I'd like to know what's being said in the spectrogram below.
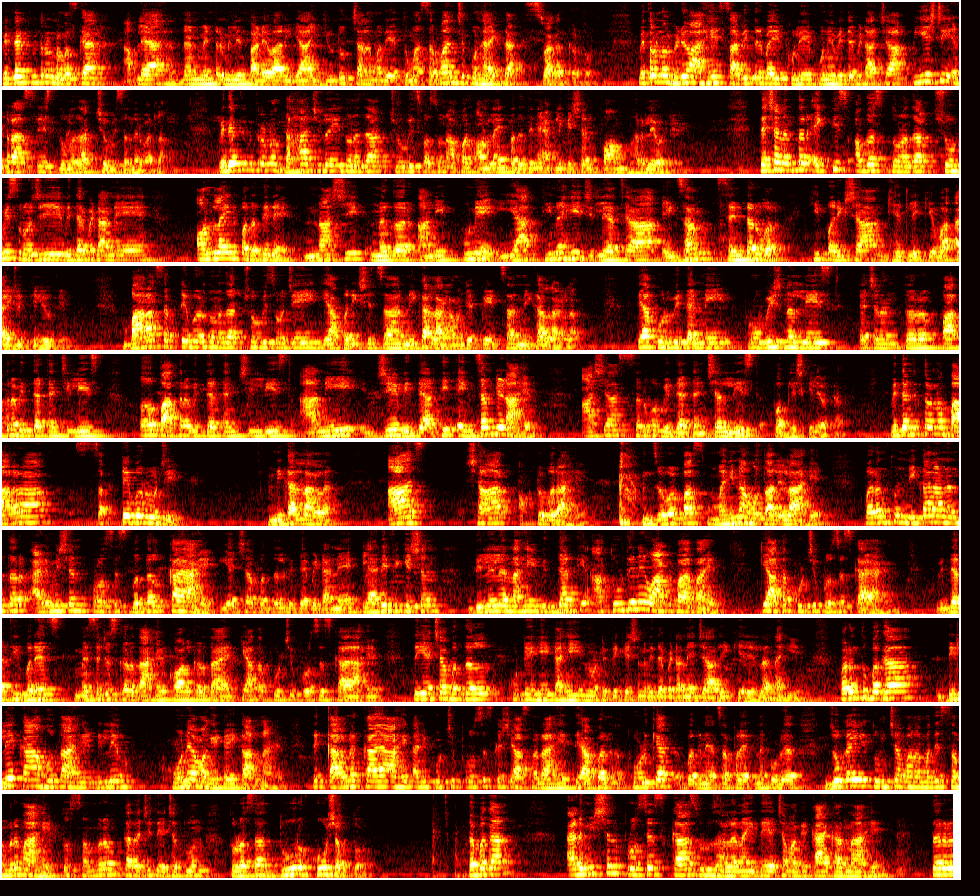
विद्यार्थी मित्र नमस्कार. आपल्या ज्ञान मेंटर मिलिंद पाडेवार या यूट्यूब चॅनलमध्ये तुम्हा सर्वांचे पुन्हा एकदा स्वागत करतो. मित्रांनो व्हिडिओ आहे सावित्रीबाई फुले पुणे विद्यापीठाच्या P H D entrance test दोन हजार चोवीस संदर्भातला. विद्यार्थी मित्रांनो दहा जुलै दोन हजार चोवीसपासून आपण ऑनलाईन पद्धतीने ॲप्लिकेशन फॉर्म भरले होते. त्याच्यानंतर एकतीस ऑगस्ट दोन हजार चोवीस रोजी विद्यापीठाने ऑनलाईन पद्धतीने नाशिक नगर आणि पुणे या तीनही जिल्ह्याच्या एक्झाम सेंटरवर ही परीक्षा घेतली किंवा आयोजित केली होती. बारा सप्टेंबर दोन हजार चोवीस रोजी या परीक्षेचा निकाल लागला म्हणजे पेटचा निकाल लागला. त्यापूर्वी त्यांनी प्रोव्हिजनल लिस्ट त्याच्यानंतर पात्र विद्यार्थ्यांची लिस्ट अपात्र विद्यार्थ्यांची लिस्ट आणि जे विद्यार्थी एक्झामटेड आहेत अशा सर्व विद्यार्थ्यांच्या लिस्ट पब्लिश केल्या होत्या. विद्यार्थी मित्रांनो बारा सप्टेंबर रोजी निकाल लागला. आज चार ऑक्टोबर आहे. जवळपास महिना होत आलेला आहे. परंतु निकालानंतर ॲडमिशन प्रोसेसबद्दल काय आहे याच्याबद्दल विद्यापीठाने क्लॅरिफिकेशन दिलेलं नाही. विद्यार्थी आतुरतेने वाट पाहत आहेत की आता पुढची प्रोसेस काय आहे. विद्यार्थी बरेच मेसेजेस करत आहे कॉल करत आहेत की आता पुढची प्रोसेस काय आहे. तर याच्याबद्दल कुठेही काही नोटिफिकेशन विद्यापीठाने जारी केलेलं नाही आहे परंतु बघा डिले का होत आहे? डिले होण्यामागे काही कारणं आहेत. ते कारण काय आहेत आणि पुढची प्रोसेस कशी असणार आहे ते आपण थोडक्यात बघण्याचा प्रयत्न करूयात. जो काही तुमच्या मनामध्ये संभ्रम आहे तो संभ्रम कदाचित याच्यातून थोडासा दूर होऊ शकतो. तर बघा ॲडमिशन प्रोसेस का सुरू झालं नाही ते याच्यामागे काय कारण आहे? तर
